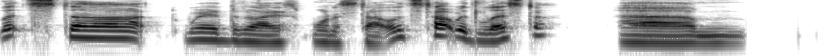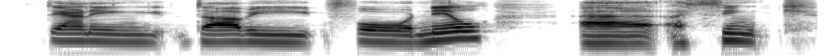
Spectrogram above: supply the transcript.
let's start. Where did I want to start? Let's start with Leicester. Um, downing Derby 4 0. Uh, I think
